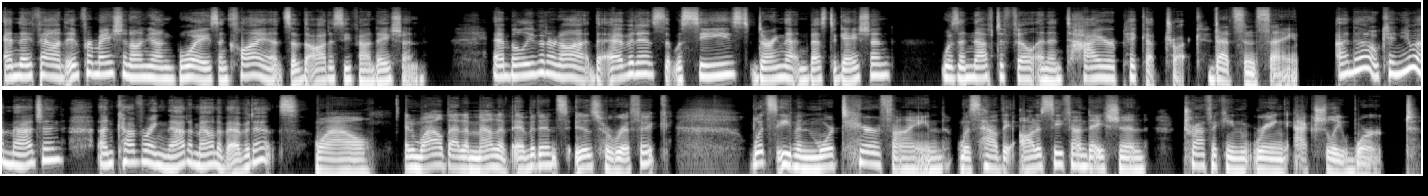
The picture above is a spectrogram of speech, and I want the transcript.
and they found information on young boys and clients of the Odyssey Foundation. And believe it or not, the evidence that was seized during that investigation was enough to fill an entire pickup truck. That's insane. I know. Can you imagine uncovering that amount of evidence? Wow. And while that amount of evidence is horrific, What's even more terrifying was how the Odyssey Foundation trafficking ring actually worked.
